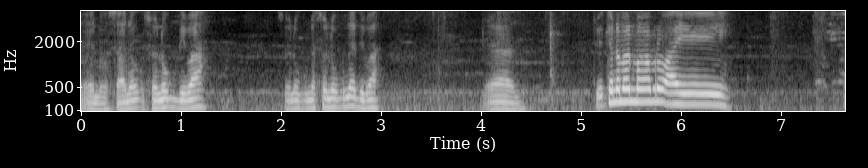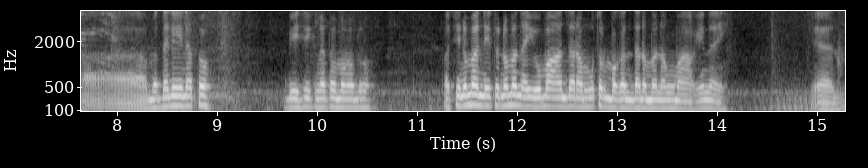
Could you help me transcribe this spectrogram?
Ayan o, sunog, sunog di ba? Sunog na sunog na, di ba? Ayan. So, ito naman mga bro ay ah, madali na to. Basic na to mga bro. Kasi naman, ito naman ay umaandar ang motor. Maganda naman ang makina eh. Ayan.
